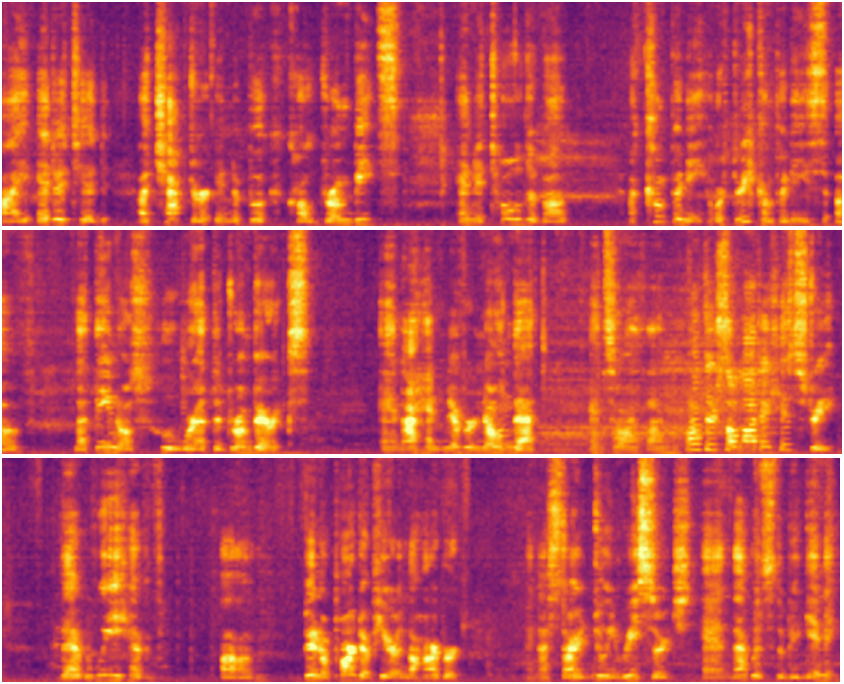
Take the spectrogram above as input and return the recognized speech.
I edited a chapter in the book called Drum Beats, and it told about a company or three companies of Latinos who were at the drum barracks. And I had never known that. And so I thought, well, there's a lot of history that we have um, been a part of here in the harbor. And I started doing research, and that was the beginning.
